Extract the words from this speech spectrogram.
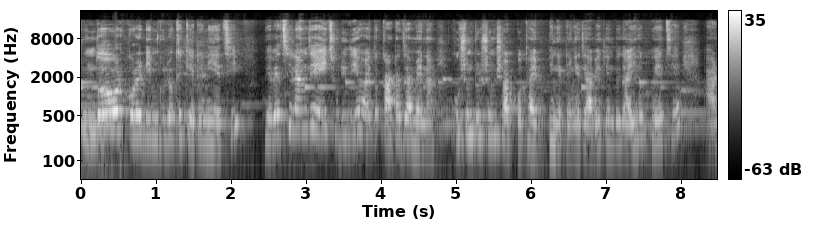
সুন্দর করে ডিমগুলোকে কেটে নিয়েছি। ভেবেছিলাম যে এই ছুরি দিয়ে হয়তো কাটা যাবে না। কুসুম টুসুম সব কোথায় ভেঙে টেঙে যাবে, কিন্তু যাই হোক হয়েছে। আর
